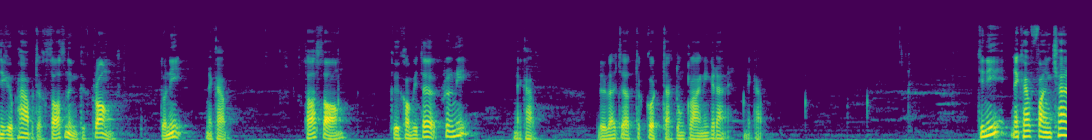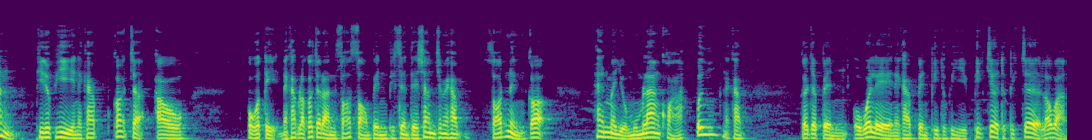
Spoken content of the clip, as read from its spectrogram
นี่คือภาพจากซอส1คือกล้องตัวนี้นะครับซอส2คือคอมพิวเตอร์เครื่องนี้นะครับ หรือเราจะกดจากตรงกลางนี้ก็ได้นะครับ ทีนี้นะครับฟังก์ชัน P2P นะครับก็จะเอา ปกตินะครับเราก็จะรันซอส2เป็น Presentation ใช่ไหมครับซอส1ก็ให้มาอยู่มุมล่างขวาปึ้งนะครับก็จะเป็น Overlay นะครับเป็น P2P Picture to Picture ระหว่าง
